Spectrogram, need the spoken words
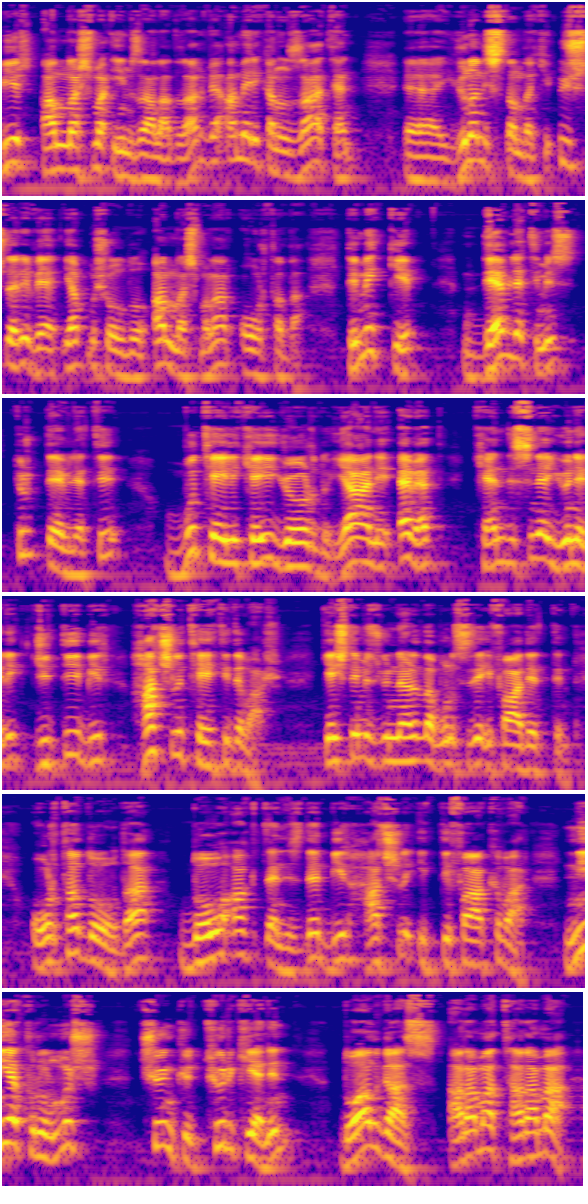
bir anlaşma imzaladılar ve Amerika'nın zaten e, Yunanistan'daki üsleri ve yapmış olduğu anlaşmalar ortada. Demek ki devletimiz, Türk devleti bu tehlikeyi gördü. Yani evet kendisine yönelik ciddi bir Haçlı tehdidi var. Geçtiğimiz günlerde de bunu size ifade ettim. Orta Doğu'da, Doğu Akdeniz'de bir Haçlı ittifakı var. Niye kurulmuş? Çünkü Türkiye'nin doğalgaz arama tarama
